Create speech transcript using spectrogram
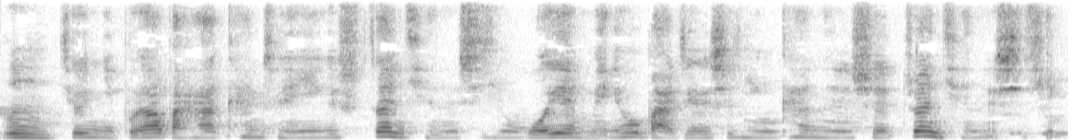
嗯，就你不要把它看成一个是赚钱的事情，我也没有把这个事情看成是赚钱的事情。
